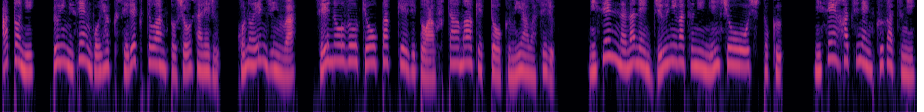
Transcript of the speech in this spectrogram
後に V2500 セレクト1と称される、このエンジンは性能増強パッケージとアフターマーケットを組み合わせる。2007年12月に認証を取得。2008年9月に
